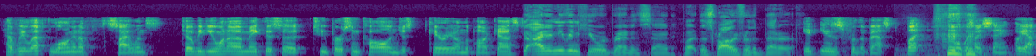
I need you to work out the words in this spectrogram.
Have we left long enough silence? Toby, do you want to make this a two person call and just carry on the podcast? I didn't even hear what Brandon said, but that's probably for the better. It is for the best. But what was I saying? Oh, yeah.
